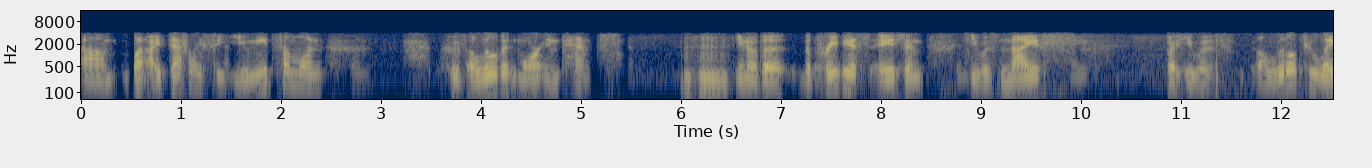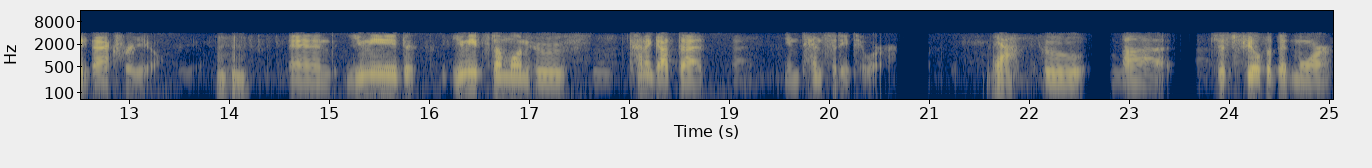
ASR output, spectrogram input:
Um, but I definitely see you need someone who's a little bit more intense. Mhm. You know, the the previous agent, he was nice, but he was a little too laid back for you. Mhm. And you need you need someone who's kind of got that intensity to her, Yeah. who uh just feels a bit more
